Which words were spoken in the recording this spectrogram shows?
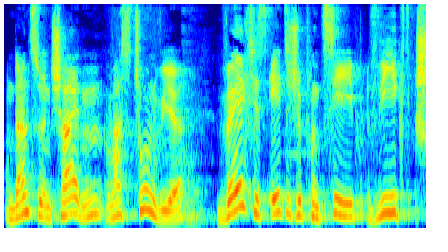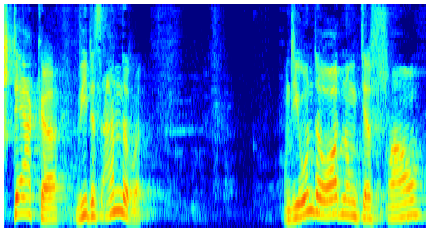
Und dann zu entscheiden, was tun wir, welches ethische Prinzip wiegt stärker wie das andere. Und die Unterordnung der Frau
